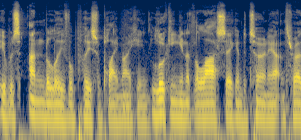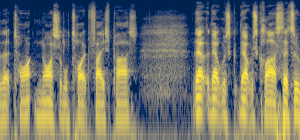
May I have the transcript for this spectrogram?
It was unbelievable piece of playmaking. Looking in at the last second to turn out and throw that tight, nice little tight face pass. That that was that was class. That's a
